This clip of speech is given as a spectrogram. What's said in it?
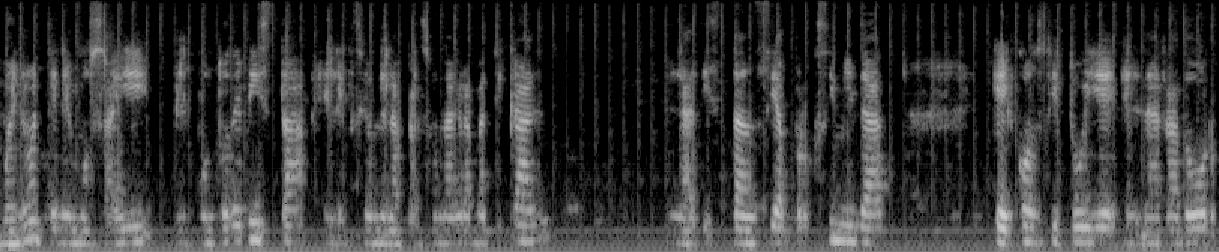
Bueno, tenemos ahí el punto de vista, elección de la persona gramatical, la distancia, proximidad que constituye el narrador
